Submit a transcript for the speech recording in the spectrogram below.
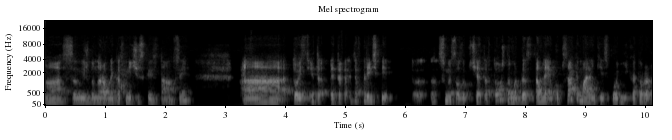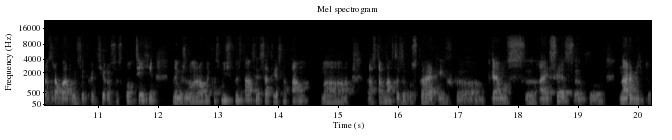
а, с Международной космической станции. А, то есть это, это, это, в принципе, э, смысл заключается в том, что мы доставляем кубсаты, маленькие спутники, которые разрабатываются и проектируются в Сколтехе на Международную космическую станцию, и, соответственно, там а, астронавты запускают их а, прямо с в, на орбиту.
